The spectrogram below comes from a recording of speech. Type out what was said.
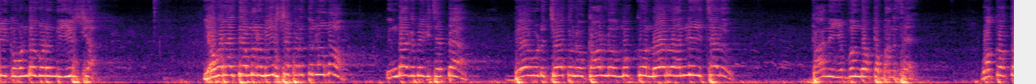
మీకు ఉండకూడదు ఈర్ష్య. ఎవరైతే మనం ఈర్ష్య పడుతున్నామో ఇందాక మీకు చెప్పా దేవుడు చేతులు కాళ్ళు ముక్కు నోరు అన్ని ఇచ్చాడు. కానీ ఇవ్వంది ఒక్క మనసే. ఒక్కొక్క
